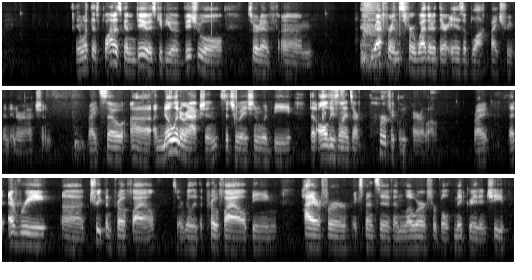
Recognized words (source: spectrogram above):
And what this plot is going to do is give you a visual sort of um, reference for whether there is a block by treatment interaction. Right, so uh, a no interaction situation would be that all these lines are perfectly parallel, right? That every uh, treatment profile, so really the profile being higher for expensive and lower for both mid-grade and cheap.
